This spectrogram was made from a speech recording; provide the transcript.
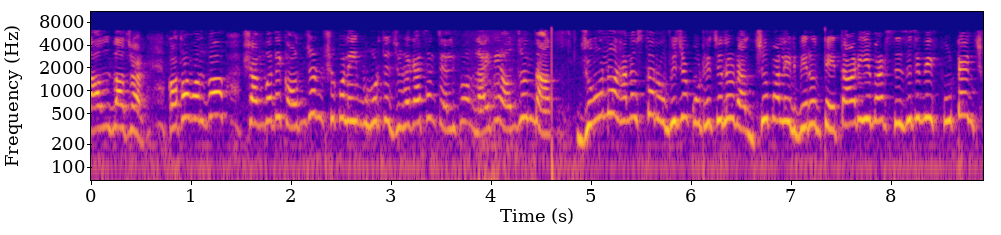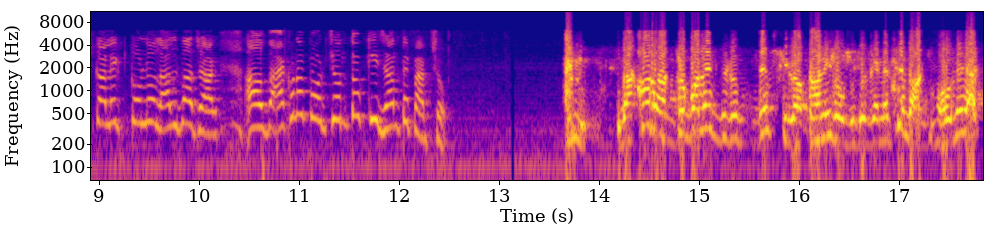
লালবাজার। কথা বলব সাংবাদিক অঞ্জন শুক্ল, এই মুহূর্তে জুড়ে গেছেন টেলিফোন লাইনে অঞ্জন দা। যৌন হেনস্থার অভিযোগ উঠেছিল রাজ্যপালের বিরুদ্ধে। তারই এবার সিসিটিভি ফুটেজ কালেক্ট করল লালবাজার। এখনও পর্যন্ত কি জানতে পারছ? দেখো, রাজ্যপালের বিরুদ্ধে শিলকহানির অভিযোগ এনেছেন রাজভবনের এক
